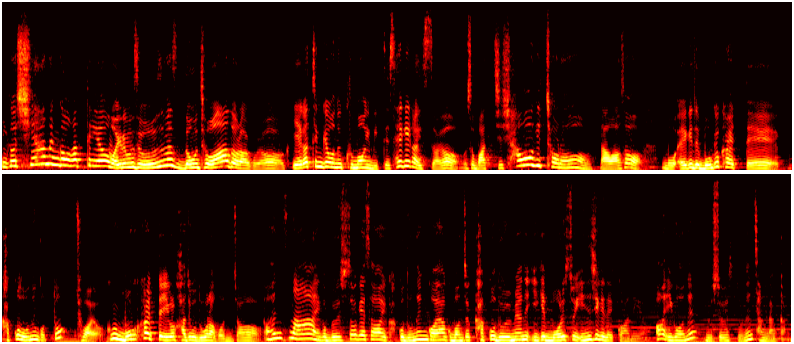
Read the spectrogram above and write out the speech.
이거 쉬하는 것 같아요. 막 이러면서 웃으면서 너무 좋아하더라고요. 얘 같은 경우는 구멍이 밑에 세 개가 있어요. 그래서 마치 샤워기처럼 나와서 뭐 애기들 목욕할 때 갖고 노는 것도 좋아요. 그럼 목욕할 때 이걸 가지고 놀아 먼저. 어, 현진아 이거 물속에서 이거 갖고 노는 거야 하고 먼저 갖고 놀면 이게 머릿속에 인식이 될 거 아니에요. 아 이거는 물속에서 노는 장난감.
